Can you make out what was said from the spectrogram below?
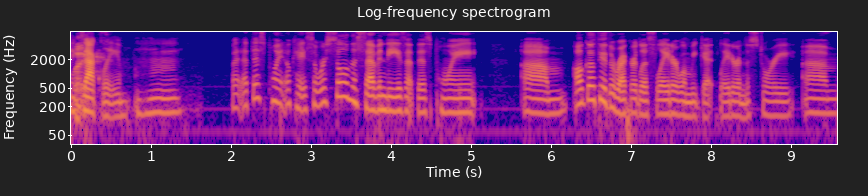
Like- Exactly. hmm But at this point, okay, so we're still in the 70s at this point. Um, I'll go through the record list later when we get later in the story. Um,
